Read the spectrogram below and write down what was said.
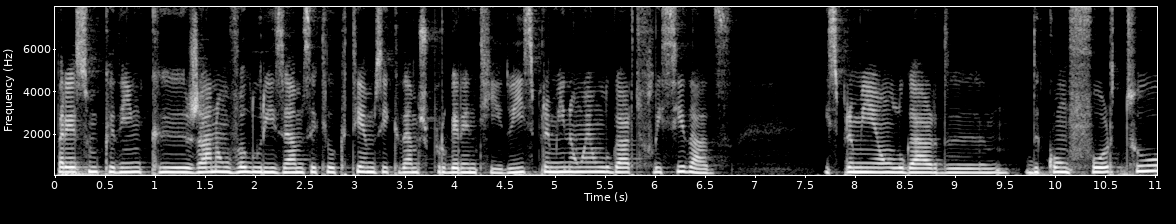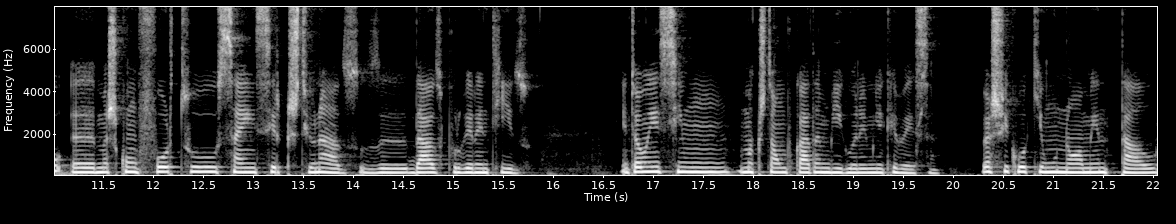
parece um bocadinho que já não valorizamos aquilo que temos e que damos por garantido. E isso para mim não é um lugar de felicidade. Isso para mim é um lugar de, de conforto, uh, mas conforto sem ser questionado, de, dado por garantido. Então é assim um, uma questão um bocado ambígua na minha cabeça. Eu acho que ficou aqui um nó mental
